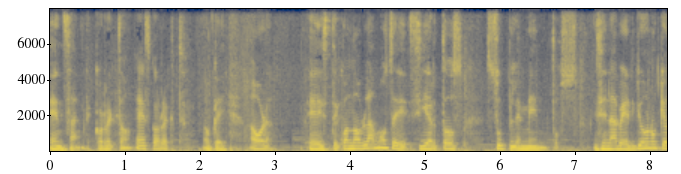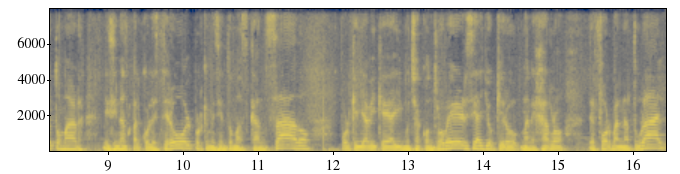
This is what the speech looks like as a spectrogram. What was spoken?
en sangre, ¿correcto? Es correcto. Ok, ahora, este, cuando hablamos de ciertos suplementos, dicen, a ver, yo no quiero tomar medicinas para el colesterol porque me siento más cansado, porque ya vi que hay mucha controversia, yo quiero manejarlo de forma natural.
